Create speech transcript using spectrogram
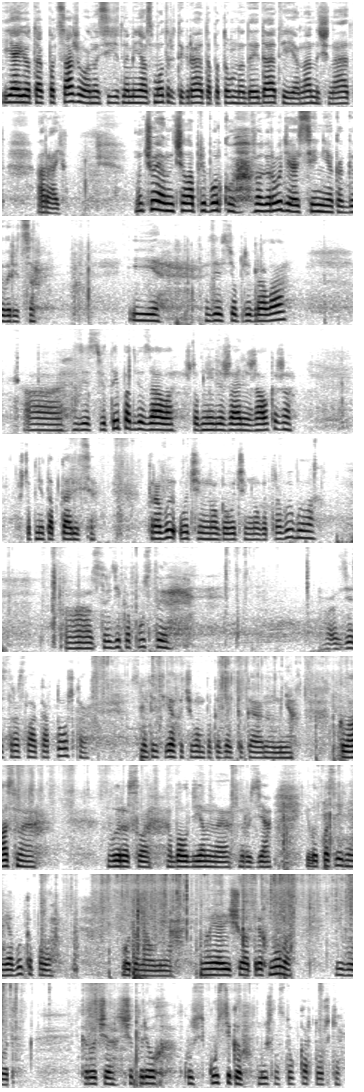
Я ее так подсаживаю, она сидит на меня, смотрит, играет, а потом надоедает ей, и она начинает орать. Ну что, я начала приборку в огороде осенняя, как говорится. И Здесь все прибрала. А, здесь цветы подвязала, чтобы не лежали. Жалко же, чтобы не топтались. Травы очень много, очень много травы было. А, среди капусты здесь росла картошка. Смотрите, я хочу вам показать, какая она у меня классная. Выросла, обалденная, друзья. И вот последнюю я выкопала. Вот она у меня. Но я еще отряхнула. И вот, короче, с четырех кустиков вышло столько картошки.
